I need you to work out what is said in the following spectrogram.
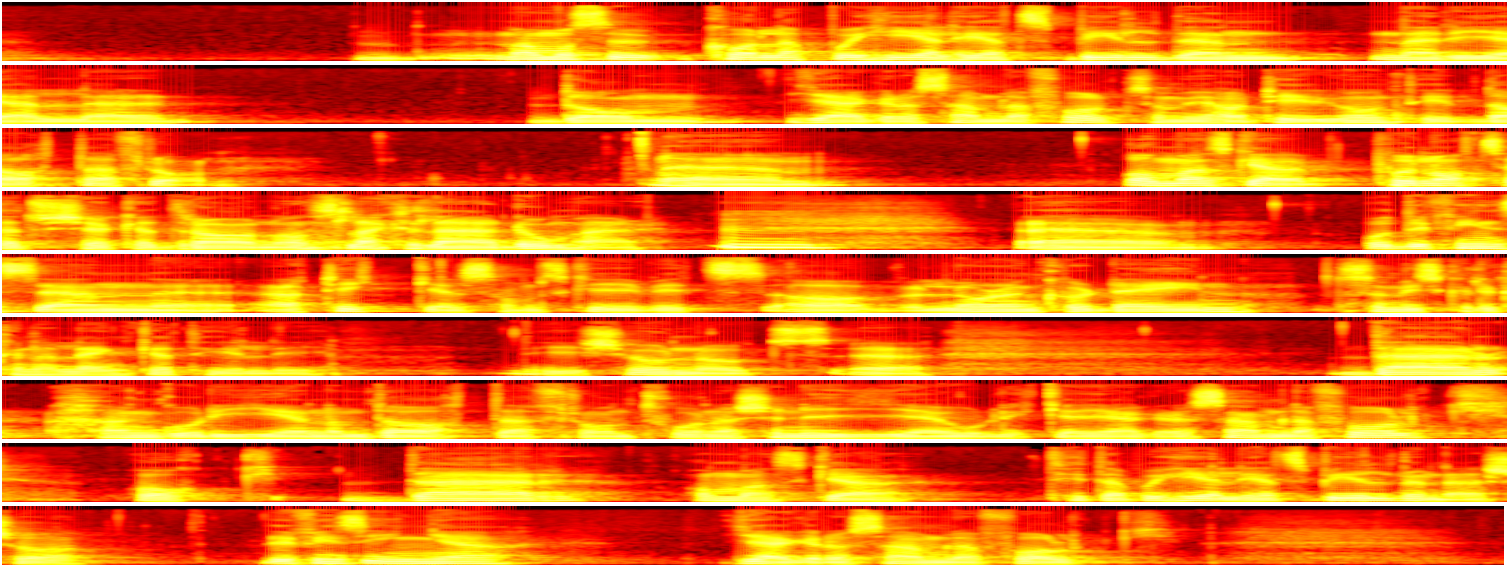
man måste kolla på helhetsbilden när det gäller de jägare och samlarfolk som vi har tillgång till data från. Um, om man ska på något sätt försöka dra någon slags lärdom här. Mm. Um, och det finns en eh, artikel som skrivits av Lauren Cordain som vi skulle kunna länka till i, i show notes. Eh, där han går igenom data från 229 olika jägare och samlarfolk. Och där, om man ska titta på helhetsbilden där så det finns inga jägare och samlarfolk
